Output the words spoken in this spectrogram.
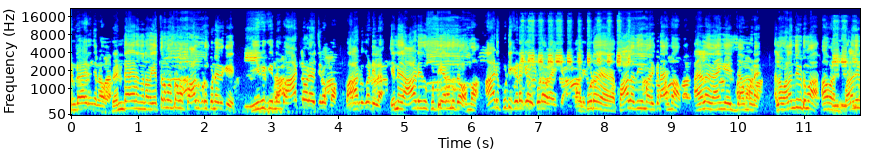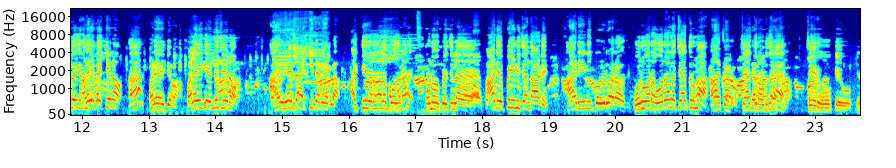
ரெண்டாயிரம் ரெண்டாயிரம் சொன்னாவ எத்தனை மாசமா பால் கொடுக்கணும் இதுக்கு? இதுக்கு நம்ம ஆட்டுல வச்சிருக்கோம் ஆடு கொண்டில என்ன ஆடு இது குட்டி இறந்துட்டோம்? ஆமா. ஆடு குட்டி கிடக்க கூட கூட பால் அதிகமா இருக்குண்ணா? அதனால வாங்கி ஜாமுனு வளைஞ்சுக்கிடுமா வளைஞ்சு பழைய வைக்கணும். வைக்கணும்? பழைய வைக்கணும். வளைய வைக்க என்ன செய்யணும்? அது லேசா அக்கி தடையிடலாம் அக்கி தரனால போதுனா ஒண்ணும் பிரச்சனை ஆடு எப்ப இனிச்சு அந்த ஆடு? ஆடு இனி இப்போ ஒரு வாரம் ஒரு வாரம் ஒரு வாரம் சேர்த்துரும். சேர்த்துரும் அப்படிதானே? சரி ஓகே ஓகே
